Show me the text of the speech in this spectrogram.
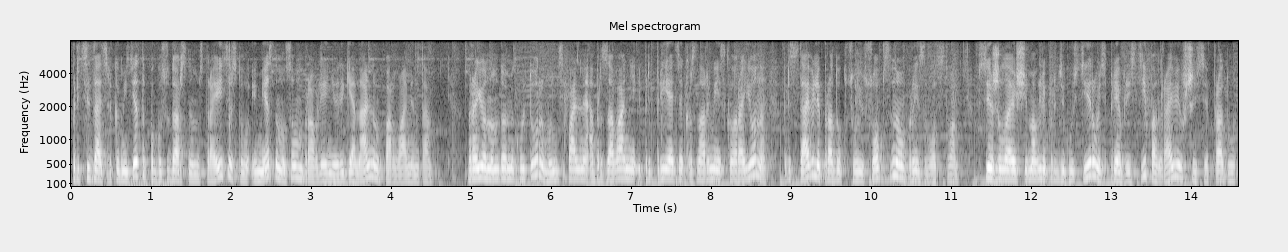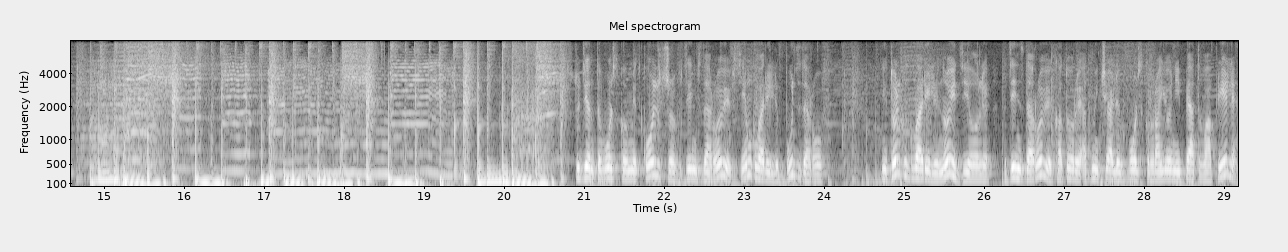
председатель Комитета по государственному строительству и местному самоуправлению регионального парламента. В районном доме культуры муниципальное образование и предприятия Красноармейского района представили продукцию собственного производства. Все желающие могли продегустировать, приобрести понравившийся продукт. Студенты Вольского медколледжа в День здоровья всем говорили «Будь здоров!». Не только говорили, но и делали. В День здоровья, который отмечали в Вольском районе 5 апреля,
